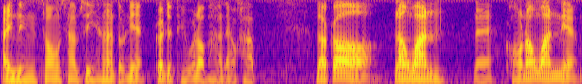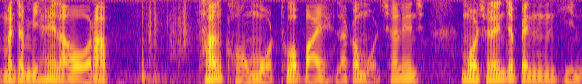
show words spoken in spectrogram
ไอ1 2 3 4 5ตัวเนี้ยก็จะถือว่าเราผ่านแล้วครับ แล้วก็รางวัลนะของรางวัลเนี่ยมันจะมีให้เรารับทั้งของโหมดทั่วไป แล้วก็โหมด Challenge โหมด Challenge จะเป็นหิน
